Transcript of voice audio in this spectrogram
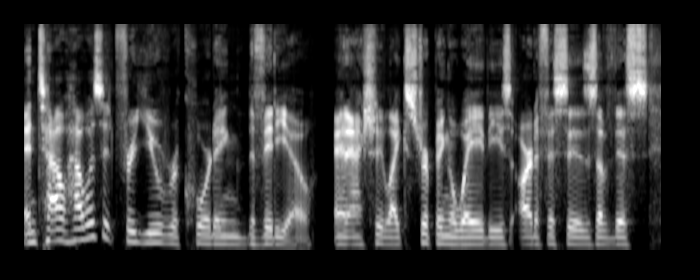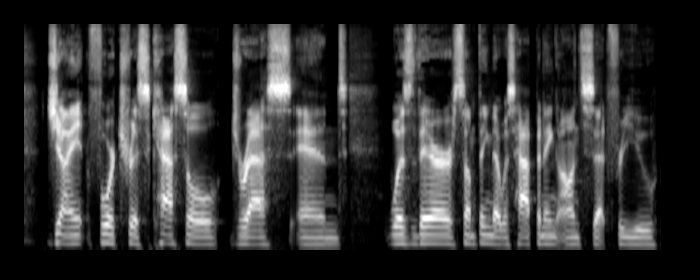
And Thao, how was it for you recording the video and actually like stripping away these artifices of this giant fortress castle dress and was there something that was happening on set for you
